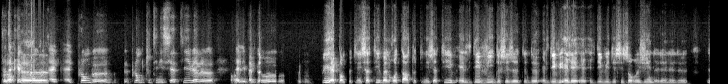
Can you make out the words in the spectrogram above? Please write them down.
C'est-à-dire qu'elle plombe, elle, elle, plombe, elle plombe toute initiative, elle, elle est plutôt. Oui, elle prend toute initiative, elle retarde toute initiative, elle dévie de ses, elle dévie, elle, elle, dévie de ses origines, les,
